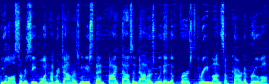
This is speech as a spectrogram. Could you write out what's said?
You'll also receive $100 when you spend $5,000 within the first three months of card approval.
